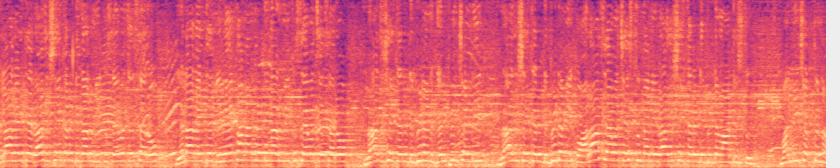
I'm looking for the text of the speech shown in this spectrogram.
ఎలాగైతే రాజశేఖర రెడ్డి గారు మీకు సేవ చేశారో ఎలాగైతే వివేకానంద రెడ్డి గారు మీకు సేవ చేశారో రాజశేఖర రెడ్డి బిడ్డను గెలిపించండి. రాజశేఖర రెడ్డి బిడ్డ మీకు అలా సేవ చేస్తుందని రాజశేఖర రెడ్డి బిడ్డ మాటిస్తుంది. మళ్ళీ చెప్తున్నా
